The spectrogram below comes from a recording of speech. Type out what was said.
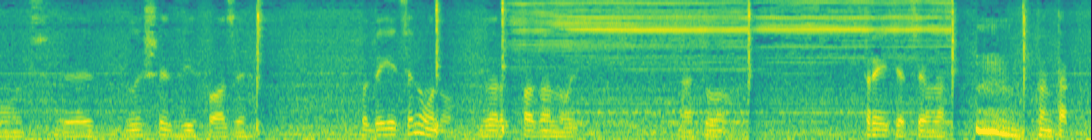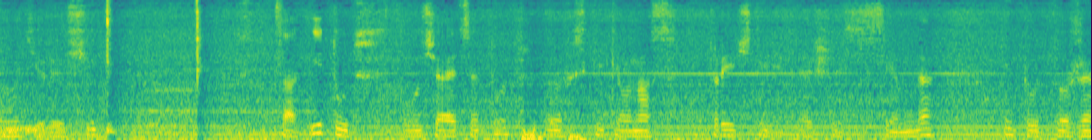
От. е, Лише дві фази. Подається, ну воно зараз фаза 0. А то третя це у нас контакт комутуючий. Так, і тут, виходить, тут е, скільки у нас 3, 4, 5, 6, 7, да? І тут теж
